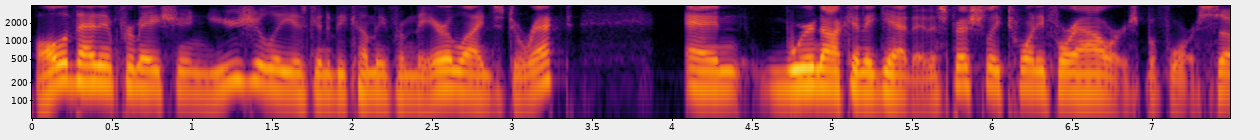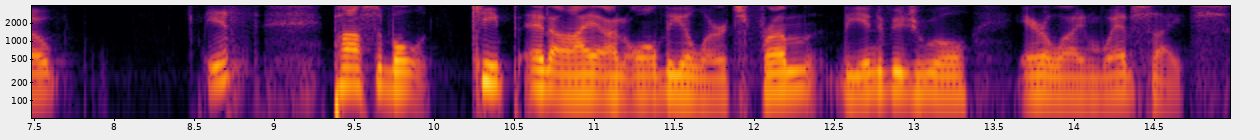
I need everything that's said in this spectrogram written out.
All of that information usually is going to be coming from the airlines direct, and we're not going to get it, especially 24 hours before. So, if possible, keep an eye on all the alerts from the individual airline websites.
